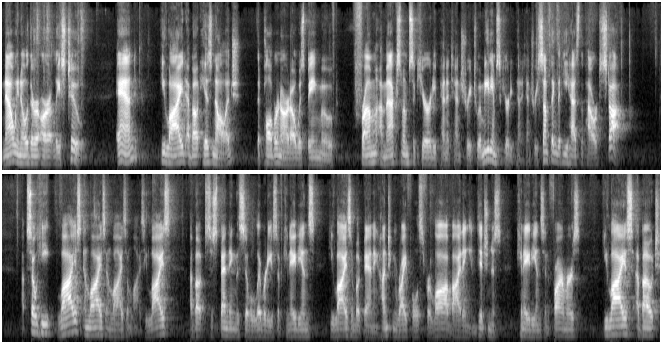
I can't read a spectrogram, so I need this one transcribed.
Now we know there are at least two. And he lied about his knowledge that Paul Bernardo was being moved from a maximum security penitentiary to a medium security penitentiary, something that he has the power to stop. So he lies and lies and lies and lies. He lies about suspending the civil liberties of Canadians. He lies about banning hunting rifles for law abiding Indigenous Canadians and farmers. He lies about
